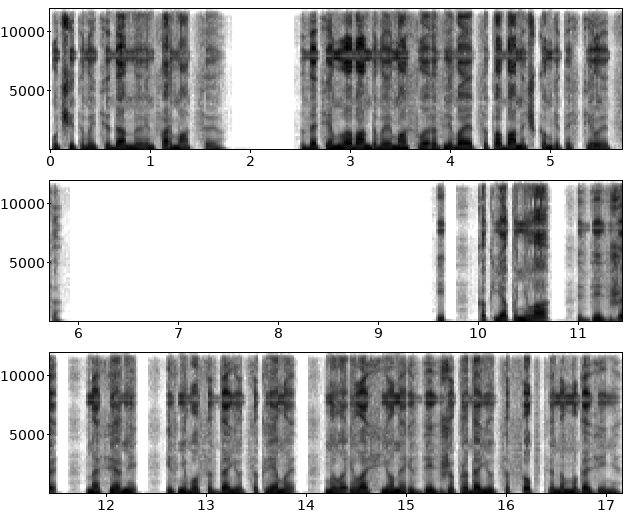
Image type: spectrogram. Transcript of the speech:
учитывайте данную информацию. Затем лавандовое масло разливается по баночкам и тестируется. И, как я поняла, здесь же, на ферме, из него создаются кремы, мыло и лосьоны и здесь же продаются в собственном магазине.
